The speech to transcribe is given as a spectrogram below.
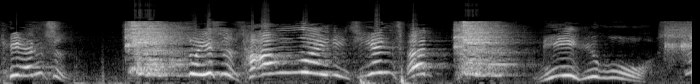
天子？虽是常威的奸臣？你与我说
